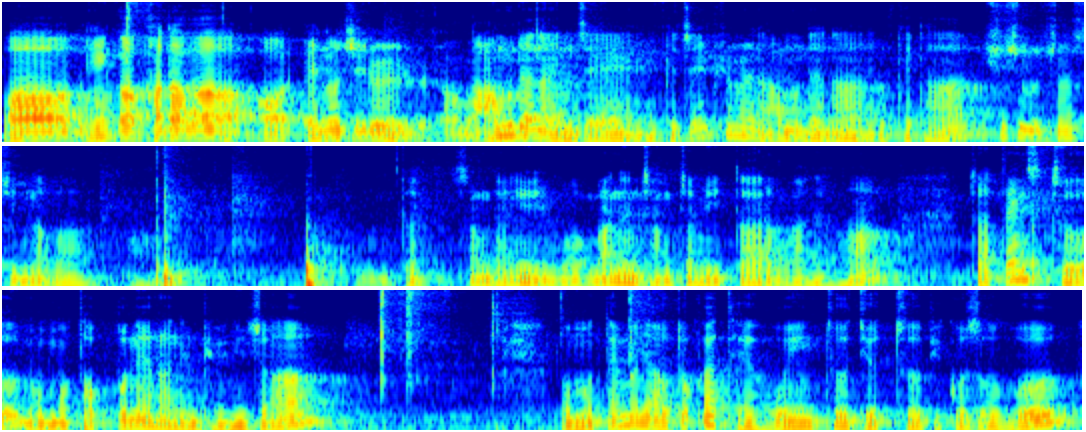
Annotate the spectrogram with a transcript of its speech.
어, 그러니까 가다가, 어, 에너지를, 어, 아무 데나 이제, 그지? 표면 아무 데나 이렇게 다 휴식을 취할 수 있나 봐. 어. 그러니까 상당히 뭐 많은 장점이 있다라고 하네요. 자, thanks to 뭐뭐 덕분에라는 표현이죠. 뭐뭐 때문에하고 똑같아요. owing to, due to, because of.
